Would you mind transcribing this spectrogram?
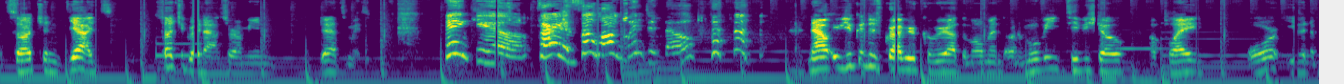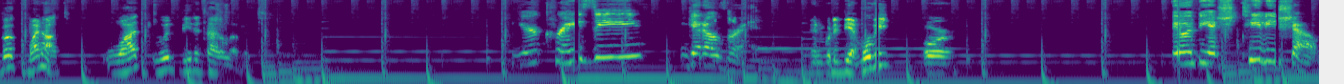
It's such and yeah, it's such a great answer. I mean, yeah, it's amazing. Thank you. Sorry, it's so long winded though. Now, if you could describe your career at the moment on a movie, TV show, a play, or even a book, why not? What would be the title of it? You're crazy. Get over it. And would it be a movie or It would be a sh- TV show.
